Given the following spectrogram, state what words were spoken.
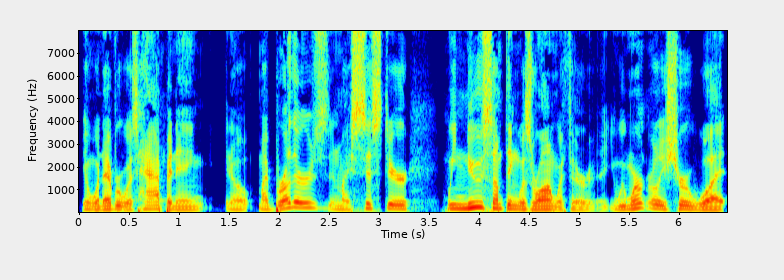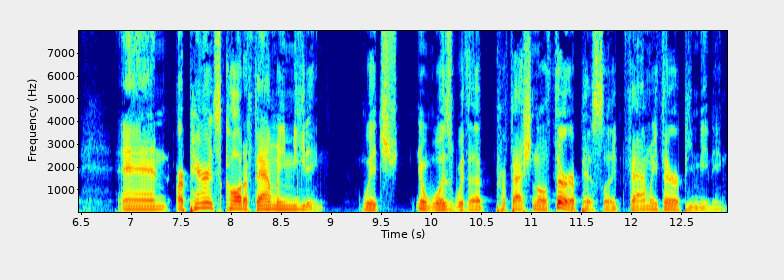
you know, whatever was happening, you know, my brothers and my sister, we knew something was wrong with her. We weren't really sure what, and our parents called a family meeting, which you know, was with a professional therapist, like family therapy meeting.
